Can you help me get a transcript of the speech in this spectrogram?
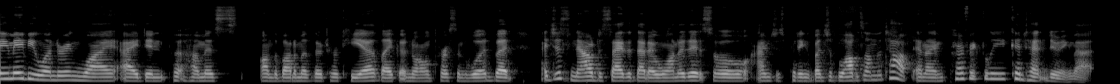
You may be wondering why I didn't put hummus on the bottom of the tortilla like a normal person would, but I just now decided that I wanted it, so I'm just putting a bunch of blobs on the top, and I'm perfectly content doing that.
